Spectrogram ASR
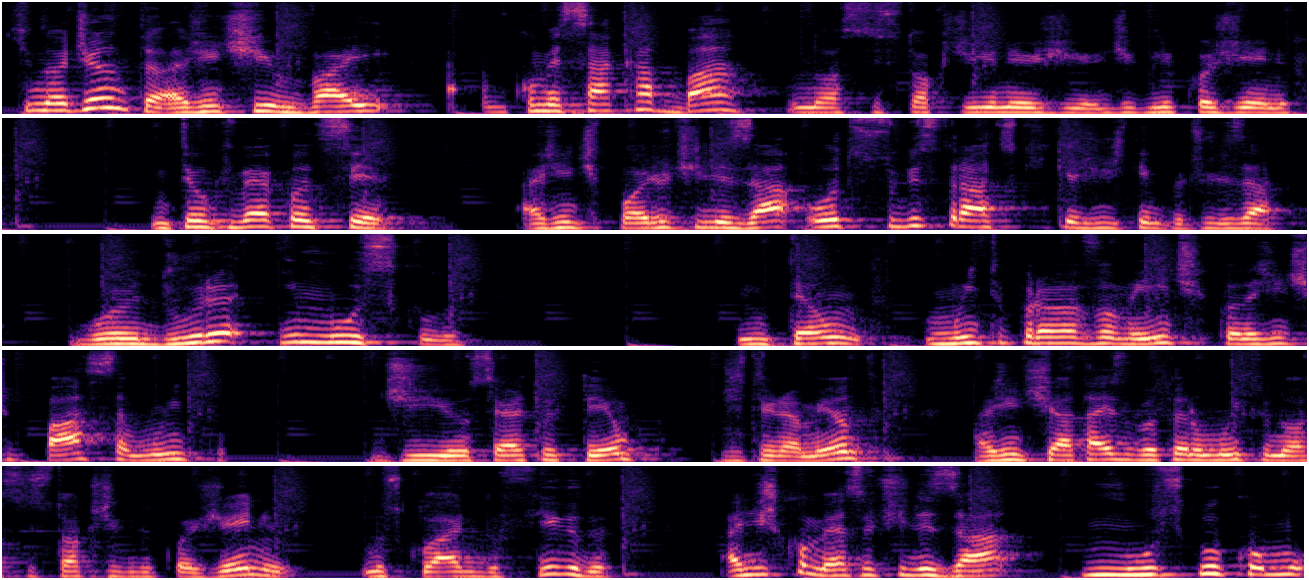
que não adianta, a gente vai começar a acabar o nosso estoque de energia, de glicogênio. Então o que vai acontecer? A gente pode utilizar outros substratos. O que, que a gente tem para utilizar? Gordura e músculo. Então, muito provavelmente, quando a gente passa muito de um certo tempo de treinamento, a gente já está esgotando muito o nosso estoque de glicogênio muscular do fígado, a gente começa a utilizar músculo como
